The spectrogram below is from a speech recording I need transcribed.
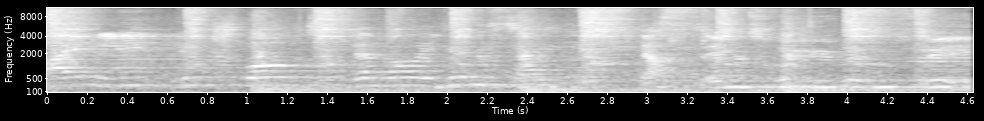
Mein Lieblingssport der neuen Zeit das Entrüben Fischen.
